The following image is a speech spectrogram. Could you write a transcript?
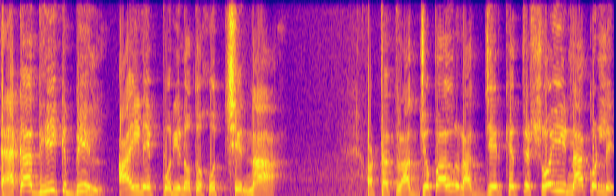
একাধিক বিল আইনে পরিণত হচ্ছে না। অর্থাৎ রাজ্যপাল রাজ্যের ক্ষেত্রে সই না করলে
